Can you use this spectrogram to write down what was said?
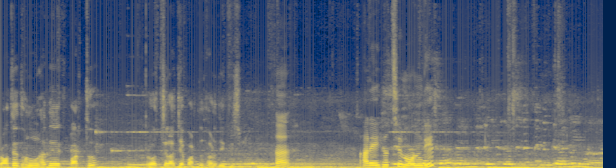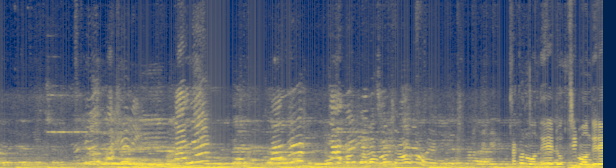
রথে ধনুর হাতে পার্থ রথ চালাচ্ছে পার্থ দিয়ে কৃষ্ণ। হ্যাঁ। আর এই হচ্ছে মন্দির। মন্দিরে ঢুকছি মন্দিরে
